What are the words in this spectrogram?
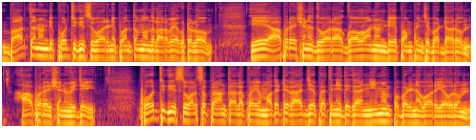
భారత నుండి పోర్చుగీసు వారిని పంతొమ్మిది వందల అరవై ఒకటిలో ఏ ఆపరేషన్ ద్వారా గోవా నుండి పంపించబడ్డారు? ఆపరేషన్ విజయ్. పోర్చుగీస్ వలస ప్రాంతాలపై మొదటి రాజ్య ప్రతినిధిగా నియమింపబడిన వారు ఎవరు?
